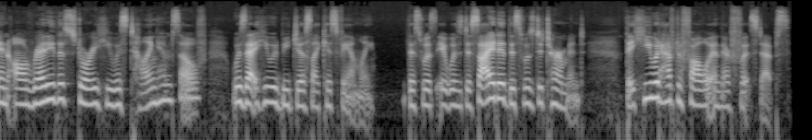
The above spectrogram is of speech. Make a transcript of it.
and already the story he was telling himself was that he would be just like his family. This was it was decided, this was determined that he would have to follow in their footsteps.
